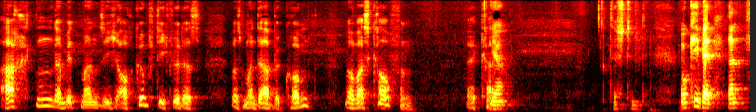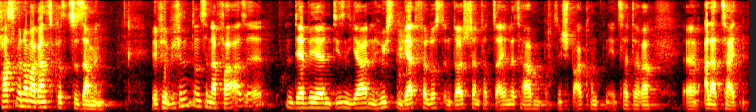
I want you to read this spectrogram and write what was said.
achten, damit man sich auch künftig für das, was man da bekommt, noch was kaufen äh, kann. Ja, das stimmt. Okay, Bert, dann fassen wir noch mal ganz kurz zusammen. Wir befinden uns in einer Phase, in der wir in diesem Jahr den höchsten Wertverlust in Deutschland verzeichnet haben, auf den Sparkonten etc. Äh, aller Zeiten.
